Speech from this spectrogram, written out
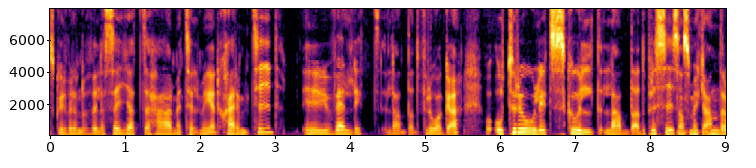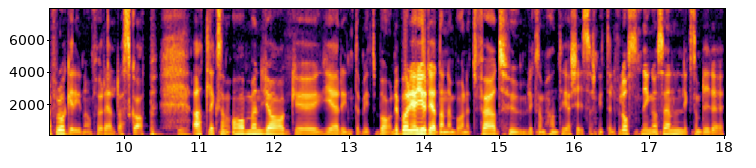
skulle jag väl ändå vilja säga att det här med, med skärmtid är ju väldigt laddad fråga. Och otroligt skuldladdad, precis som så mycket andra frågor inom föräldraskap. Mm. Att liksom, åh men jag eh, ger inte mitt barn, det börjar ju redan när barnet föds, hur liksom hanterar kejsarsnitt eller förlossning och sen liksom blir det,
